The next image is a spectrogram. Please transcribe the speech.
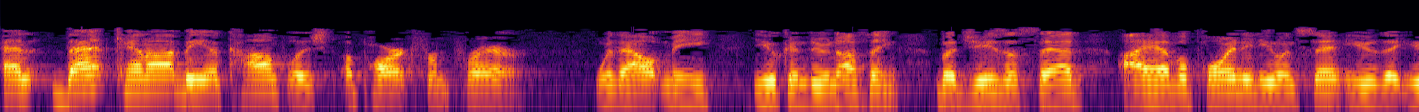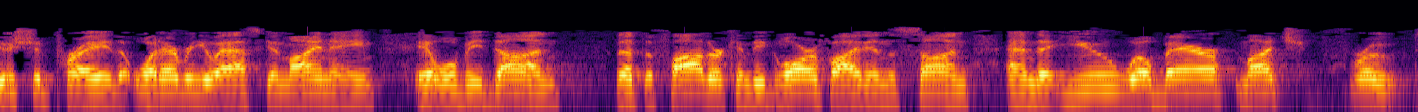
And that cannot be accomplished apart from prayer. Without me, you can do nothing. But Jesus said, I have appointed you and sent you that you should pray that whatever you ask in my name, it will be done, that the Father can be glorified in the Son, and that you will bear much fruit.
